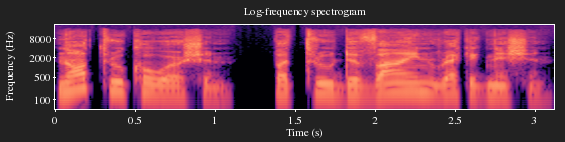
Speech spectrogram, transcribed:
not through coercion, but through divine recognition.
